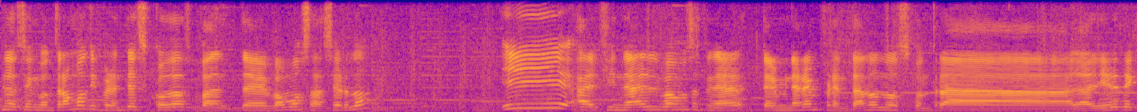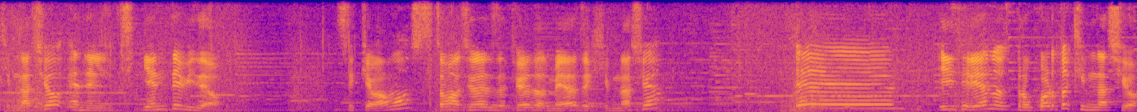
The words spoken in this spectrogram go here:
Nos encontramos diferentes cosas. vamos a hacerlo. Y al final vamos a tener, terminar enfrentándonos contra la líder de gimnasio en el siguiente video. Así que vamos, estamos haciendo el desafío de las medidas de gimnasio. Eh, y sería nuestro cuarto gimnasio.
